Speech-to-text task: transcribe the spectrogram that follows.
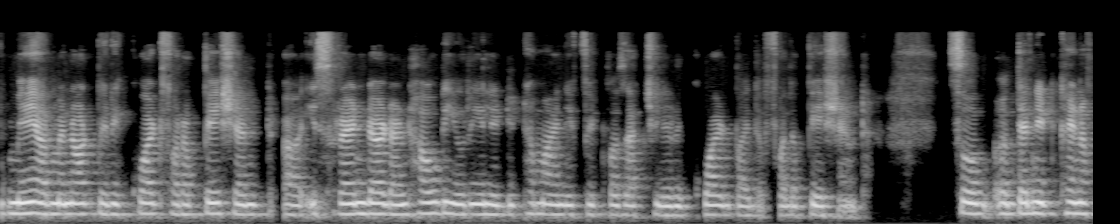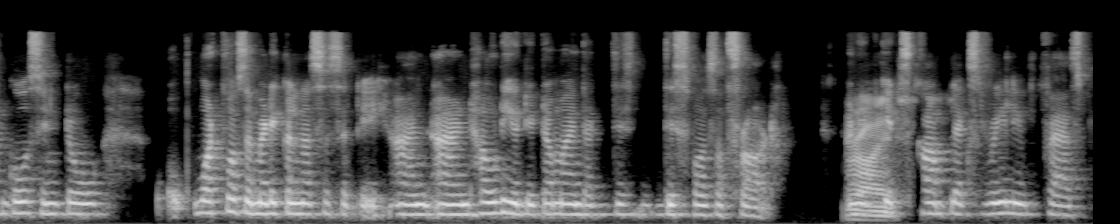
may or may not be required for a patient uh, is rendered, and how do you really determine if it was actually required by the for the patient? So uh, then it kind of goes into what was a medical necessity, and and how do you determine that this this was a fraud? and Right. it gets complex really fast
